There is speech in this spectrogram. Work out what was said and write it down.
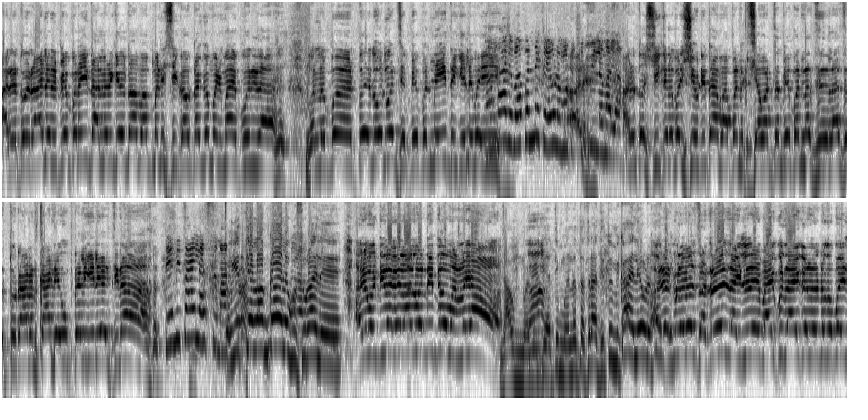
अरे तो राहिलेले पेपरही दालर गेलो बाप म्हणे शिकवता का म्हणे माझ्या पोरीला म्हणलं बर तो दोन वर्ष पेपर मी इथे गेले बाई. मग माझ्या बापांनी नाही का एवढं मोठं अरे. शिकविलं मला? अरे तो शिकलं पण शेवटी तर बापान शेवटचा पेपर नसलेला तर तू राहणार कांदे उपटायला गेली असती ना. ते मी पाहिलं असतं पण मला इतक्या लांब काय घुसू राहिले? अरे मग तिला लाज वाटते तुला म्हणलं का? जाऊ म्हणून द्या ती म्हणतच राहते. तुम्ही काय एवढं अरे tension? तुला काय सतरा सांगितलं नाही बायकोच ऐकलं नको बैल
